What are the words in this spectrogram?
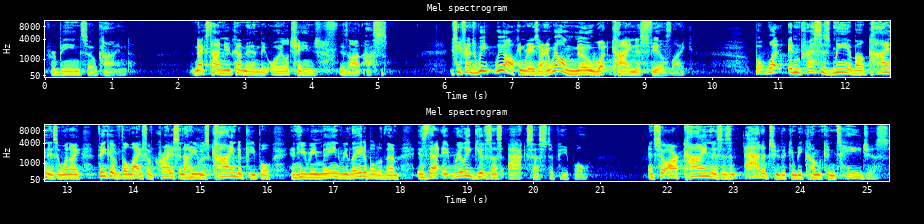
for being so kind. Next time you come in, the oil change is on us. You see, friends, we, we all can raise our hand. We all know what kindness feels like. But what impresses me about kindness, and when I think of the life of Christ and how he was kind to people and he remained relatable to them, is that it really gives us access to people. And so our kindness is an attitude that can become contagious.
